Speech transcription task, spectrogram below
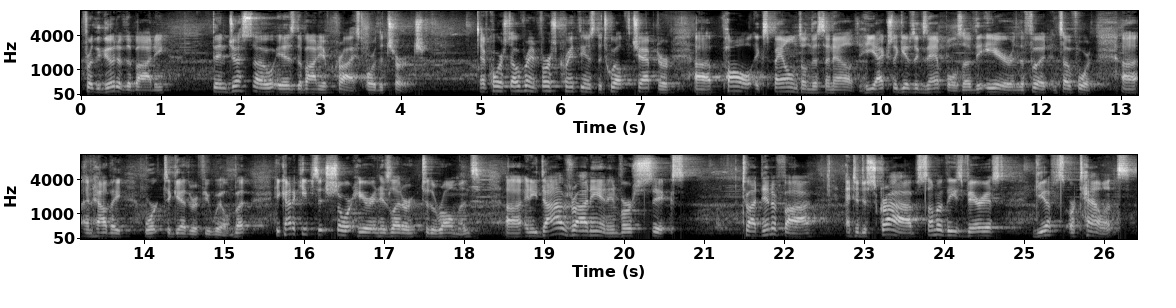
for the good of the body. Then just so is the body of Christ or the church. Of course, over in 1 Corinthians, the 12th chapter, uh, Paul expounds on this analogy. He actually gives examples of the ear and the foot and so forth, uh, and how they work together, if you will. But he kind of keeps it short here in his letter to the Romans, uh, and he dives right in in verse 6 to identify and to describe some of these various gifts or talents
